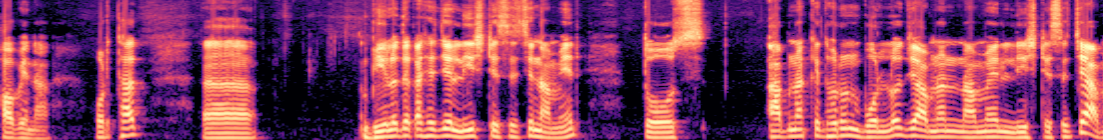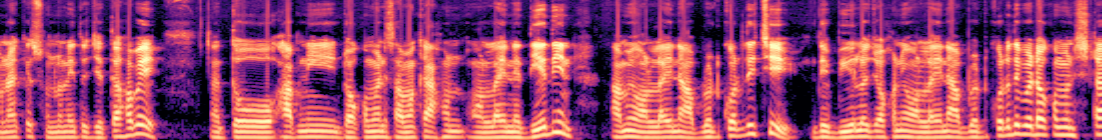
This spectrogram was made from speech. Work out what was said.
হবে না। অর্থাৎ বিএলওদের কাছে যে লিস্ট এসেছে নামের, তো আপনাকে ধরুন বলল যে আপনার নামের লিস্ট এসেছে, আপনাকে শুনানিতে যেতে হবে। তো আপনি ডকুমেন্টস আমাকে এখন অনলাইনে দিয়ে দিন, আমি অনলাইনে আপলোড করে দিচ্ছি। দিয়ে বিএলও যখনই অনলাইনে আপলোড করে দেবে ডকুমেন্টসটা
